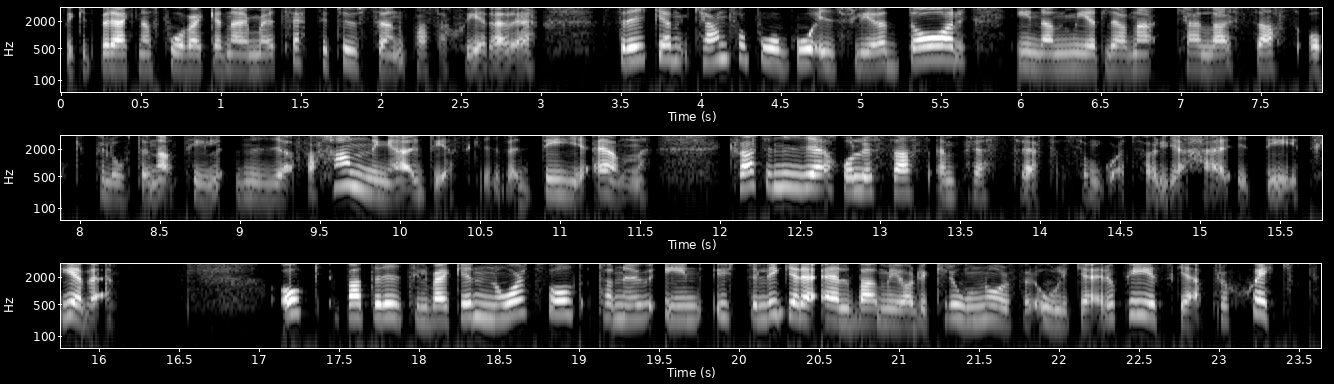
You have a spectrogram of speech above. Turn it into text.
vilket beräknas påverka närmare 30 000 passagerare. Strejken kan få pågå i flera dagar innan medlarna kallar SAS och piloterna till nya förhandlingar, det skriver DN. Kvart i nio håller SAS en pressträff som går att följa här i DTV. Och batteritillverkaren Northvolt tar nu in ytterligare 11 miljarder kronor för olika europeiska projekt.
